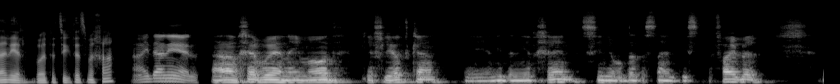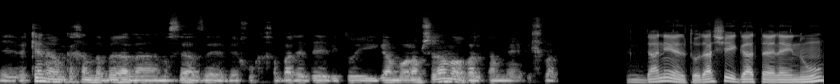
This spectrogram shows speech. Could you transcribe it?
דניאל, בוא תציג את עצמך. היי דניאל. אהלן חבר'ה, נעים מאוד, כיף להיות כאן. אני דניאל חן, senior data scientist בפייבר, וכן, היום ככה נדבר על הנושא הזה ואיך הוא ככה בא לידי ביטוי גם בעולם שלנו, אבל גם בכלל. דניאל, תודה שהגעת אלינו.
